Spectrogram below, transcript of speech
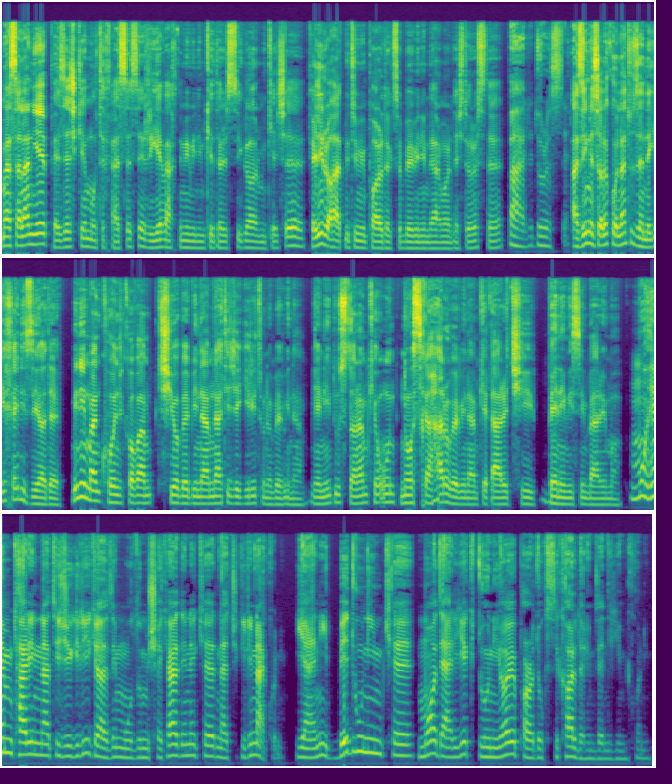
مثلا یه پزشک متخصص ریه وقتی می‌بینیم که داره سیگار می‌کشه خیلی راحت می‌تونیم این پارادوکس رو ببینیم در موردش درسته؟ بله درسته. از این مثال کلا تو زندگی خیلی زیاده. می‌دونی من کنجکاوم چی رو ببینم نتیجه گیریتون رو ببینم یعنی دوست دارم که اون نسخه ها رو ببینم که قرار چی بنویسیم برای ما. مهمترین نتیجه گیری که از این موضوع میشه کرد اینه که نتیجه گیری نکنیم. یعنی بدونیم که ما در یک دنیای پارادوکسیکال داریم زندگی می‌کنیم.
